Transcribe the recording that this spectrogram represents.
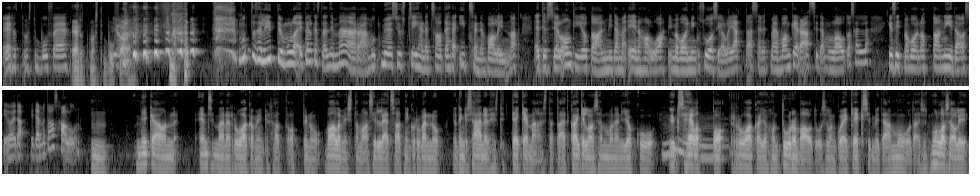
Ehdottomasti buffet. Ehdottomasti buffet. mutta se liittyy mulla ei pelkästään sen määrään, mutta myös just siihen, että saa tehdä itse ne valinnat. Että jos siellä onkin jotain, mitä mä en halua, niin mä voin niinku suosiolla jättää sen, että mä en vaan kerää sitä mun lautaselle. Ja sitten mä voin ottaa niitä asioita, mitä mä taas haluan. Mm. Mikä on ensimmäinen ruoka, minkä sä oot oppinut valmistamaan silleen, että sä oot niinku ruvennut jotenkin säännöllisesti tekemään sitä, tai että kaikilla on semmoinen joku mm. yksi helppo ruoka, johon turvautuu silloin, kun ei keksi mitään muuta. Ja siis mulla se oli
